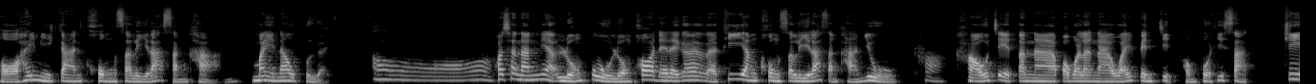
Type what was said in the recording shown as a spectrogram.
ขอให้มีการคงสรีระสังขารไม่เน่าเปื่อยอ๋อเพราะฉะนั้นเนี่ยหลวงปู่หลวงพ่อใดๆก็แล้วแต่ที่ยังคงสรีระสังขารอยู่ค่ะเขาเจตนาปวารณาไว้เป็นจิตของโพธิสัตว์ ที่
